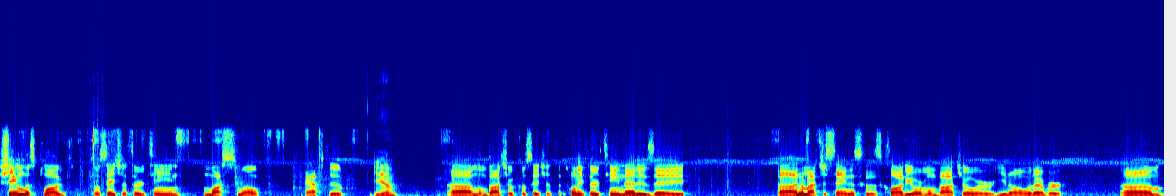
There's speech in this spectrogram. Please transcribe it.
shameless plug, Cosecha 13, must smoke, have to. Yeah. Uh, Mombacho Cosecha 2013, that is a, uh, and I'm not just saying this because it's Claudio or Mombacho or, you know, whatever. Um,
